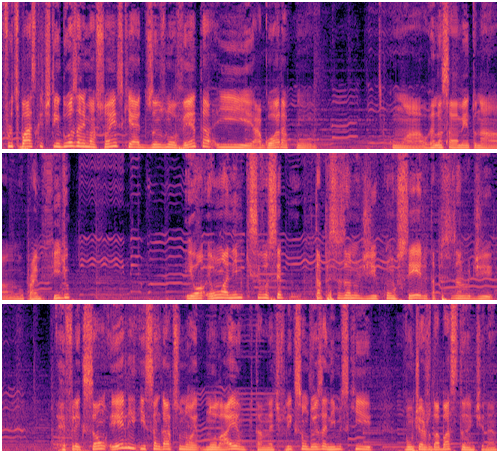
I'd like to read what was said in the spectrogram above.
Fruits Basket tem duas animações, que é dos anos 90 e agora com, com a- o relançamento na, no Prime Video. E é um anime que se você tá precisando de conselho, tá precisando de reflexão, ele e Sangatsu no, no Lion, que tá na Netflix, são dois animes que vão te ajudar bastante, né?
